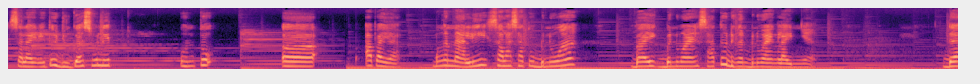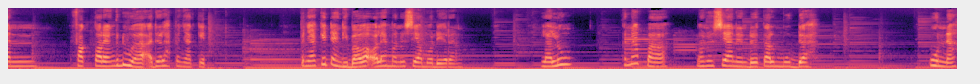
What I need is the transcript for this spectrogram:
Selain itu juga sulit untuk uh, apa ya? mengenali salah satu benua baik benua yang satu dengan benua yang lainnya. Dan faktor yang kedua adalah penyakit. Penyakit yang dibawa oleh manusia modern. Lalu, kenapa manusia Neanderthal mudah punah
